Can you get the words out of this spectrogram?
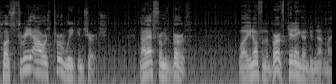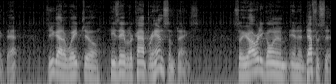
plus three hours per week in church. Now that's from his birth. Well, you know, from the birth, kid ain't going to do nothing like that. So you got to wait till he's able to comprehend some things. So you're already going in, in, a deficit,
